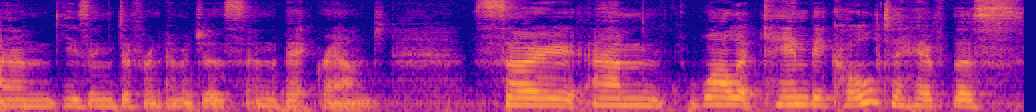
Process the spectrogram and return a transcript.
um, using different images in the background. So um, while it can be cool to have this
